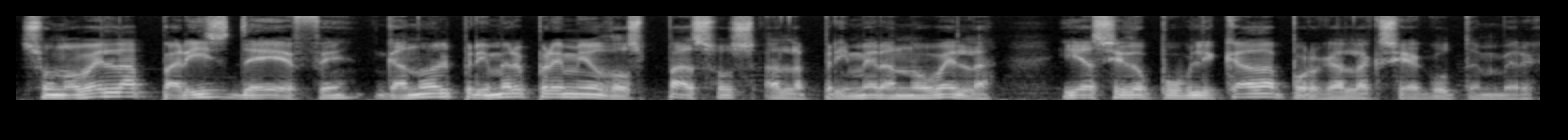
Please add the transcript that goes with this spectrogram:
Su novela París DF ganó el primer premio Dos Pasos a la primera novela y ha sido publicada por Galaxia Gutenberg.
